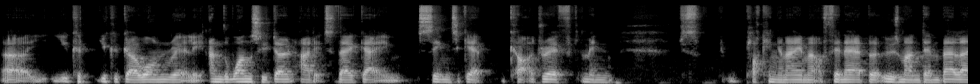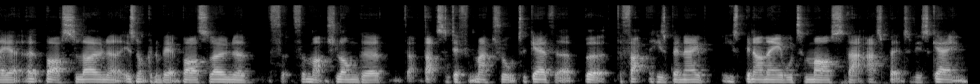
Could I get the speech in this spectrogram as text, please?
Uh, you could you could go on really, and the ones who don't add it to their game seem to get cut adrift. I mean, just plucking a name out of thin air, but Ousmane Dembele at, at Barcelona is not going to be at Barcelona for, for much longer. That, that's a different matter altogether. But the fact that he's been able he's been unable to master that aspect of his game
